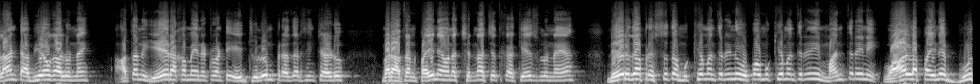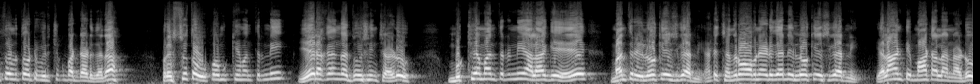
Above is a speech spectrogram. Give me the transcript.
ఎలాంటి అభియోగాలు ఉన్నాయి అతను ఏ రకమైనటువంటి జులుం ప్రదర్శించాడు? మరి అతని పైన ఏమైనా చిన్న చితక కేసులు ఉన్నాయా నేరుగా ప్రస్తుత ముఖ్యమంత్రిని ఉప ముఖ్యమంత్రిని మంత్రిని వాళ్ళపైనే బూతులతోటి విరుచుకుపడ్డాడు కదా. ప్రస్తుత ఉప ముఖ్యమంత్రిని ఏ రకంగా దూషించాడు? ముఖ్యమంత్రిని అలాగే మంత్రి లోకేష్ గారిని అంటే చంద్రబాబు నాయుడు గారిని లోకేష్ గారిని ఎలాంటి మాటలు అన్నాడు?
